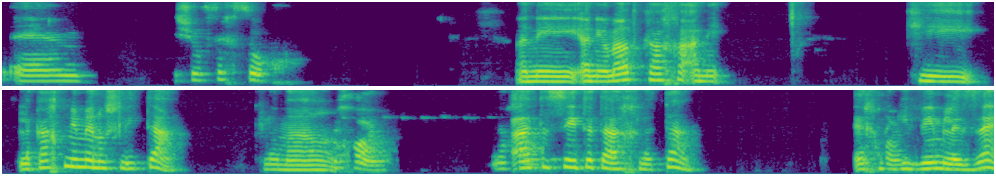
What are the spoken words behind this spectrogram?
אה, יישוב סכסוך אני, אני אומרת ככה אני כי לקחת ממנו שליטה כלומר נכון, נכון. את עשית את ההחלטה איך נכון. מגיבים לזה?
